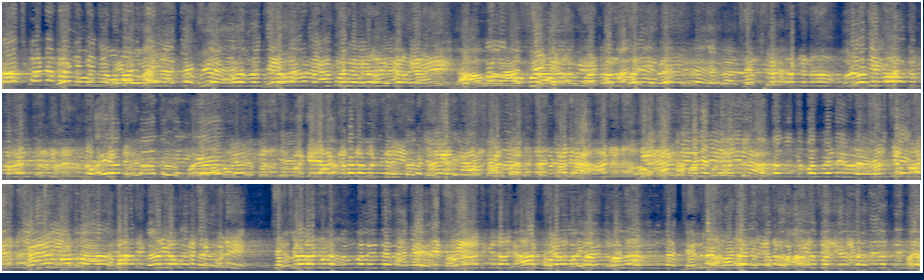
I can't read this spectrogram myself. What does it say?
ರಾಜಕಾರಣ ಮಾಡಲಿಕ್ಕೆ ನೀವು ಬರಬೇಡಿ ಇವ್ರೆ. ಚರ್ಚೆ ಮಾಡುವ. ಚರ್ಚೆ ಮಾಡುವ ಬೆಂಬಲ ಇದೆ ಅದಕ್ಕೆ. ಯಾರು ಭಯೋತ್ಪಾದನೆ ವಿರುದ್ಧ ಚರ್ಚೆ ಮಾಡೋದಕ್ಕಪ್ಪ? ಅಲ್ಲ,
